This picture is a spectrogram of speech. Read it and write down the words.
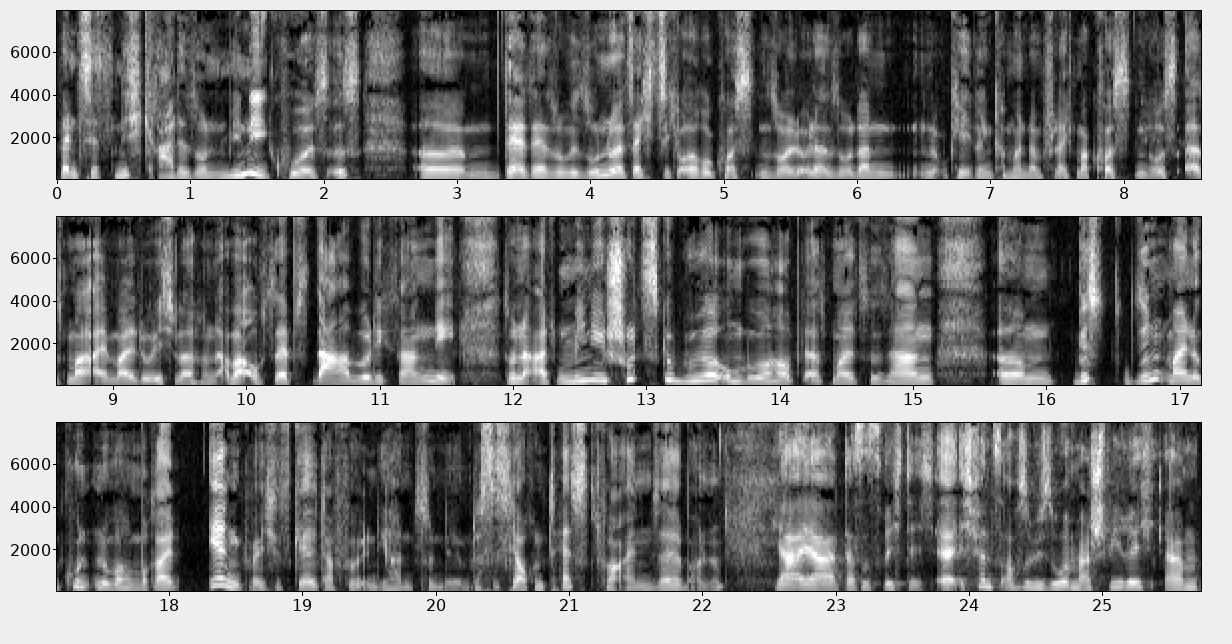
wenn es jetzt nicht gerade so ein Minikurs ist, ähm, der, der sowieso nur 60 Euro kosten soll oder so, dann, okay, den kann man dann vielleicht mal kostenlos erstmal einmal durchlachen. Aber auch selbst da würde ich sagen, nee, so eine Art Mini-Schutzgebühr, um überhaupt erstmal zu sagen, ähm, bist, sind meine Kunden überhaupt bereit, irgendwelches Geld dafür in die Hand zu nehmen. Das ist ja auch ein Test für einen selber. Ne? Ja, ja, das ist richtig. Äh, ich finde es auch sowieso immer schwierig, ähm,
